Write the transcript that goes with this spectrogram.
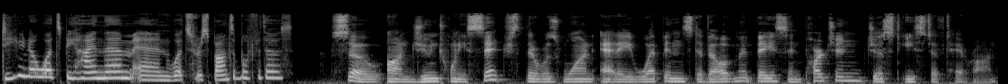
Do you know what's behind them and what's responsible for those? So, on June 26th, there was one at a weapons development base in Parchin, just east of Tehran.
